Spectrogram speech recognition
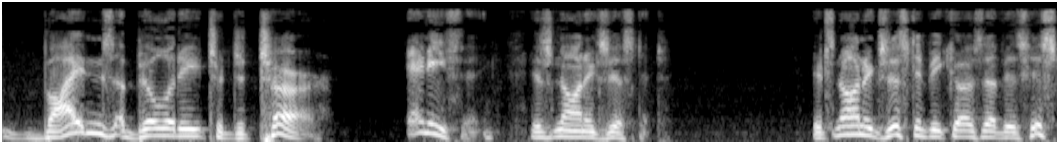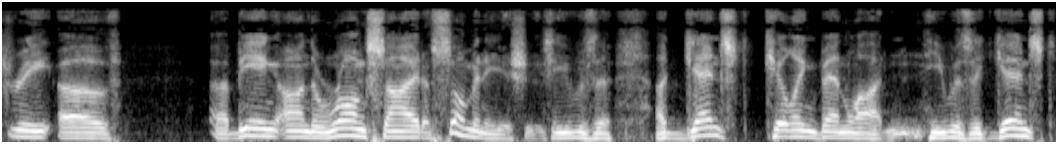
Biden's ability to deter anything is non existent. It's non existent because of his history of uh, being on the wrong side of so many issues. He was uh, against killing bin Laden, he was against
